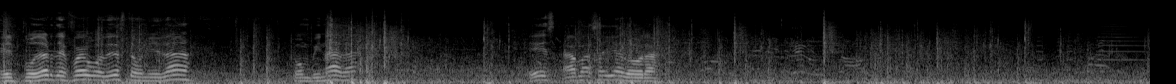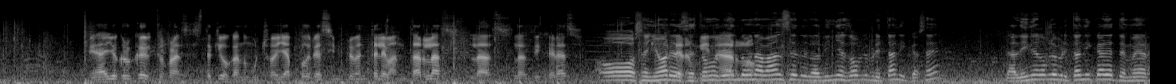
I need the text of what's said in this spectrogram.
El poder de fuego de esta unidad combinada es avasalladora. Mira, yo creo que el francés está equivocando mucho. Ya podría simplemente levantar las, las, las ligeras. Oh, señores, estamos viendo un avance de las líneas doble británicas, ¿eh? La línea doble británica de temer.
